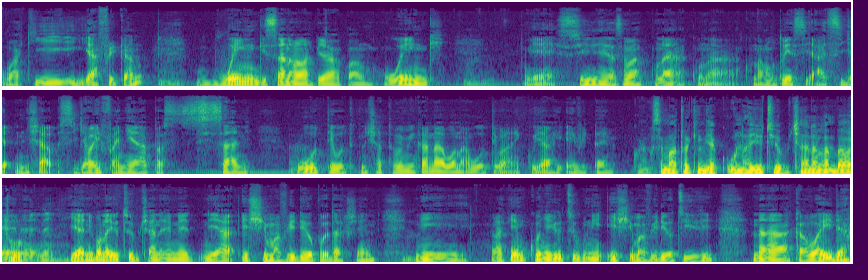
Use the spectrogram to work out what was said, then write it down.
wa kiafrican. Mm. wengi sana wanakuja kwangu. Wengi. Mm. yeah, sinasema kuna kuna kuna mtu ye si- asija- nisha- sijawahi fanyia hapa sisani wote wote nishatumika navo na wote wananikuya every time. Kwa kusema watu wakiingia una youtube channel ambao Yeah, ne- yeah, niko na youtube channel ni, ni ya heshima video production. Ni lakini kwenye youtube ni heshima video tv na kawaida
